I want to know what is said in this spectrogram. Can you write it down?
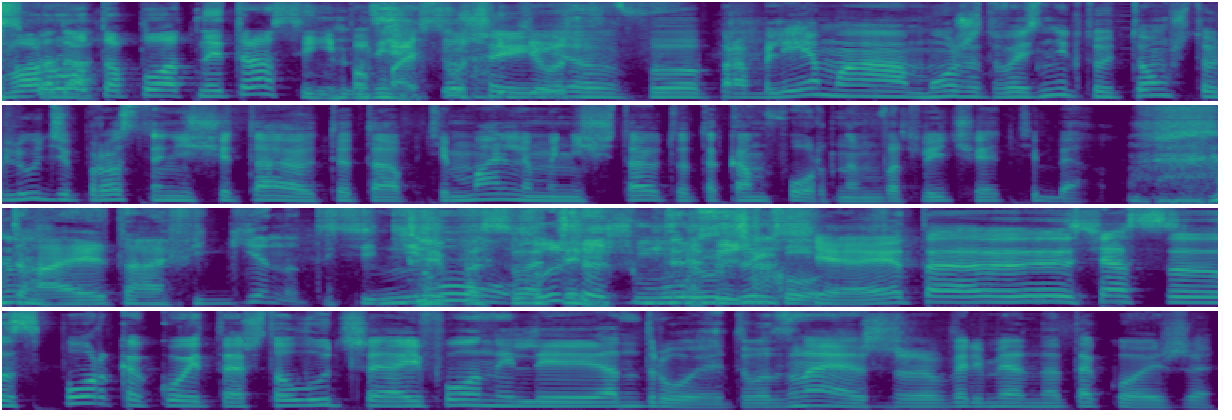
ворота платной трассы не попасть. Слушай, э, проблема может возникнуть в том, что люди просто не считают это оптимальным и не считают это комфортным, в отличие от тебя. Да, это офигенно. Ты сидишь, Ну, слушаешь музычку. Дружище, это сейчас спор какой-то, что лучше iPhone или Android. Вот знаешь, э, примерно такой же.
